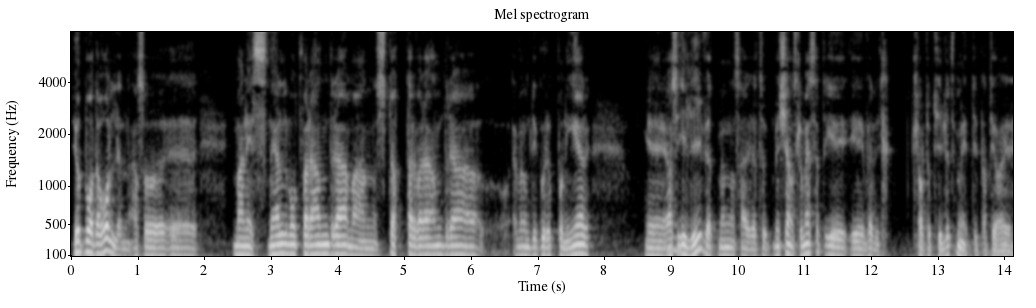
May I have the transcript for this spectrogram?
det är åt båda hållen. Alltså, eh, man är snäll mot varandra, man stöttar varandra. Även om det går upp och ner. Eh, alltså i livet, men, så här, tror, men känslomässigt är, är väldigt klart och tydligt för mig typ, att jag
